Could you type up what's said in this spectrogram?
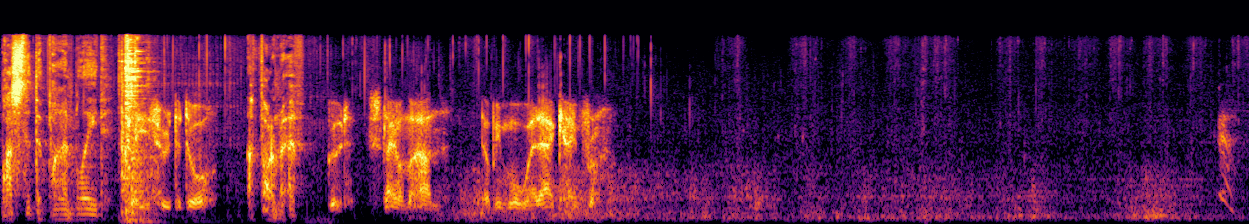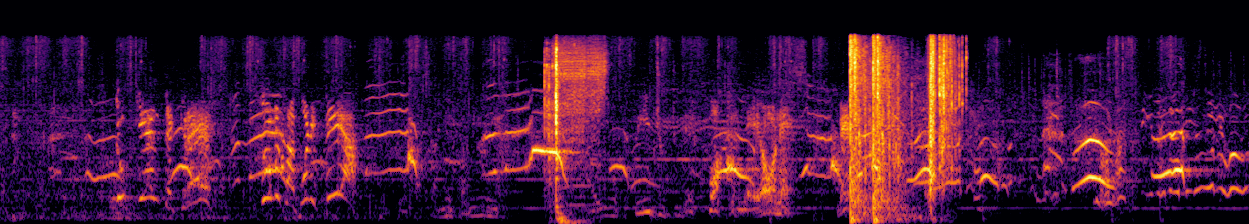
Busted the fan blade. Through the door. Affirmative. Good. Stay on the hunt. There'll be more where that came from. ¿Tú quién te crees? ¡Somos la policía! Esa es mi familia. I will feed you to the fucking leones. ¡No lastimen a mis hijos!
